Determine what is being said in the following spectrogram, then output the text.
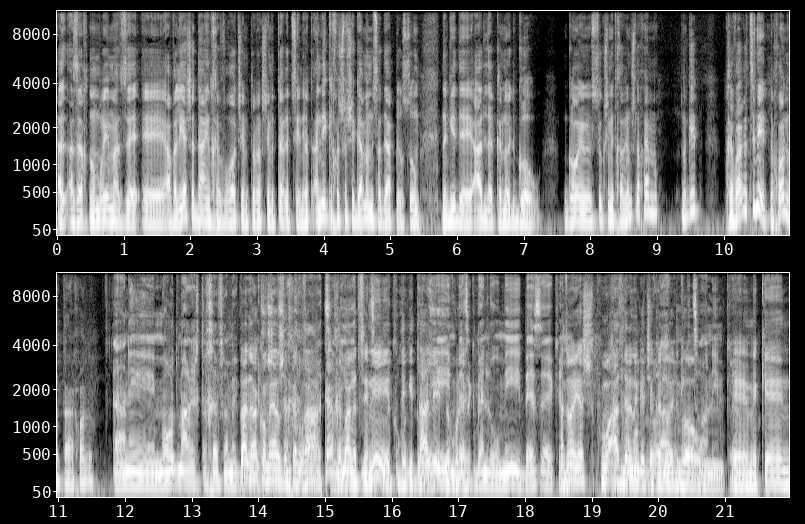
אז, אז אנחנו אומרים, אז, אה, אבל יש עדיין חברות שהן, אתה אומר שהן יותר רציניות. אני חושב שגם במשרדי הפרסום, נגיד אה, אדלר קנו את גו. גו סוג של מתחרים שלכם? נגיד, חברה רצינית, נכון? אתה יכול... אני מאוד מעריך את החבר'ה מגו. לא, אני רק אומר, זו חברה, כן, חברה רצינית, דיגיטלית וכולי. בזק בינלאומי, בזק. אז יש כמו אדלר נגיד שקנו את גו. כן. אה, מקן,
